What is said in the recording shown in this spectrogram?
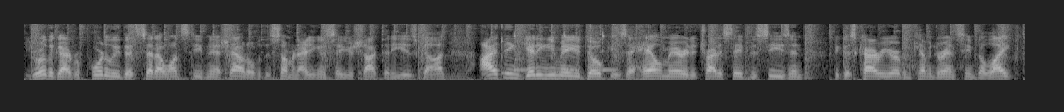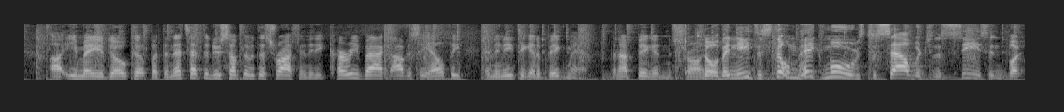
You're the guy reportedly that said I want Steve Nash out over the summer. Now you're going to say you're shocked that he is gone. I think getting Ime Udoka is a hail mary to try to save the season because Kyrie Irving, Kevin Durant seem to like uh, Ime Udoka, but the Nets have to do something with this roster. They need Curry back, obviously healthy, and they need to get a big man. They're not big and strong. So they need to still make moves to salvage the season. But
